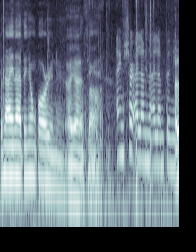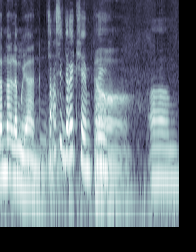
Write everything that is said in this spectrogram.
Unahin natin yung corner. Ayan, Ito. sige. I'm sure alam na alam to ni Alam na alam mo yan. Tsaka si direct syempre. Oo. Um,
